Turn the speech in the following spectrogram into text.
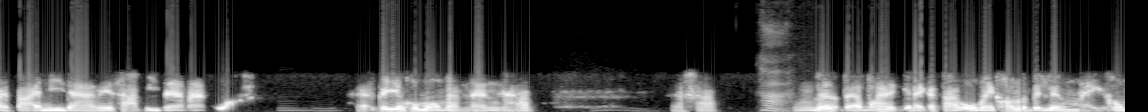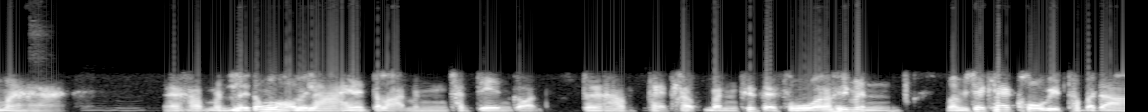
ปลายปลายมีนาเมษาปีหน้ามากกว่าก็ยังคงมองแบบนั้นครับนะครับเรื่องแต่ว่าอย่างไรก็ตามโอไมคอนมันเป็นเรื่องใหม่เข้ามานะครับ มันเลยต้องรอเวลาให้ตลาดมันชัดเจนก่อนนะครับ แต่ถ้ามันถ้าเกิดสมมติว่าเฮ้ยมันมันไม่ใช่แค่โควิดธรรมดา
